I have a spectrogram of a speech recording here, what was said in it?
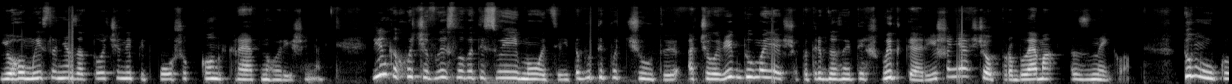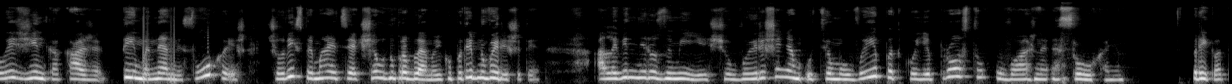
Його мислення заточене під пошук конкретного рішення. Жінка хоче висловити свої емоції та бути почутою, а чоловік думає, що потрібно знайти швидке рішення, щоб проблема зникла. Тому, коли жінка каже Ти мене не слухаєш, чоловік сприймається як ще одну проблему, яку потрібно вирішити. Але він не розуміє, що вирішенням у цьому випадку є просто уважне слухання. Приклад,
